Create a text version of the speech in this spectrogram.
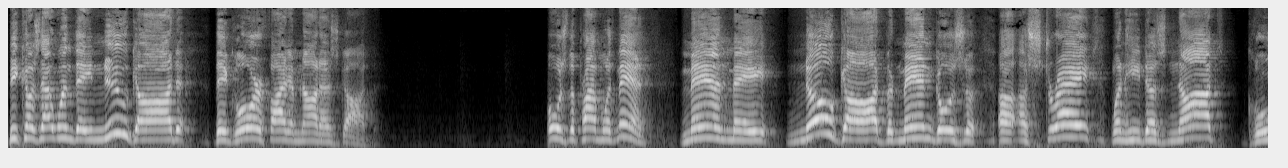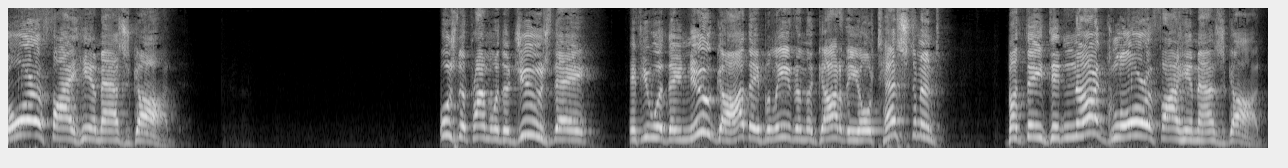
because that when they knew God, they glorified him not as God. What was the problem with man? Man may know God, but man goes uh, astray when he does not glorify him as God. What was the problem with the Jews? They, if you would, they knew God, they believed in the God of the Old Testament, but they did not glorify him as God.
